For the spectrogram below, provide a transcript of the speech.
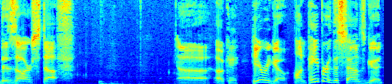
Bizarre stuff. Uh, okay, here we go. On paper, this sounds good.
